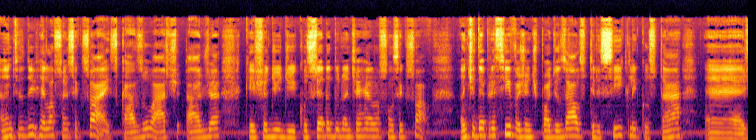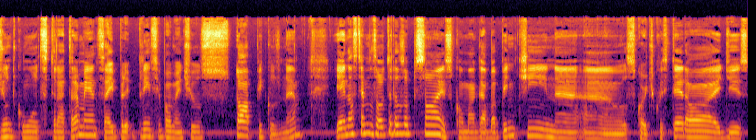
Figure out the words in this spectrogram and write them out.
antes de relações sexuais, caso haja queixa de, de coceira durante a relação sexual. Antidepressivo a gente pode usar os tricíclicos, tá? É, junto com outros tratamentos, aí principalmente os tópicos, né? E aí nós temos outras opções, como a gabapentina, a, os corticosteroides,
